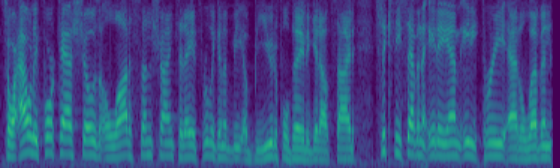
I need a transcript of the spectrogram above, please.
So our hourly forecast shows a lot of sunshine today. It's really going to be a beautiful day to get outside. 67 at 8 a.m., 83 at 11,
